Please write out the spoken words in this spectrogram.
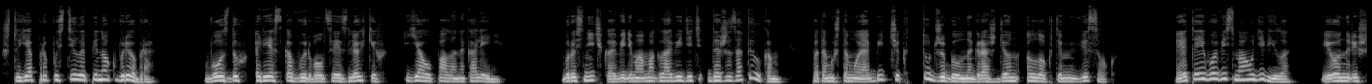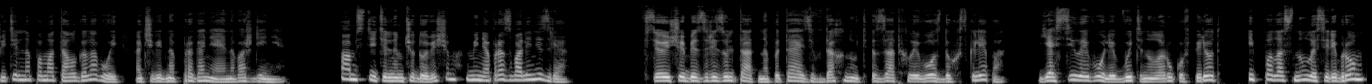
что я пропустила пинок в ребра. Воздух резко вырвался из легких, я упала на колени. Брусничка, видимо, могла видеть даже затылком, потому что мой обидчик тут же был награжден локтем в висок. Это его весьма удивило, и он решительно помотал головой, очевидно, прогоняя наваждение. А мстительным чудовищем меня прозвали не зря. Все еще безрезультатно пытаясь вдохнуть затхлый воздух склепа, я силой воли вытянула руку вперед и полоснула серебром,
